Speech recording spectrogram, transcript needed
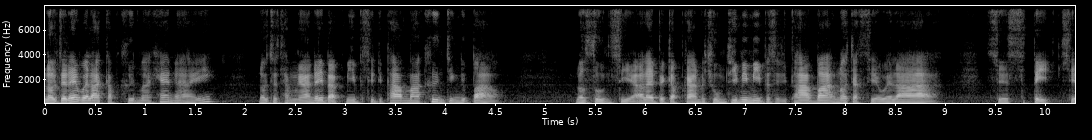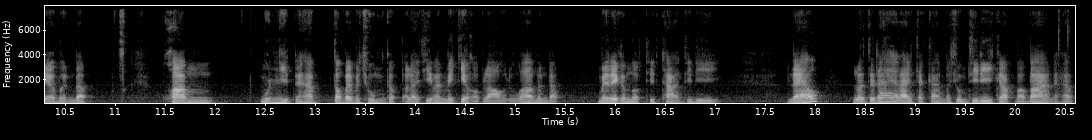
เราจะได้เวลากลับคืนมาแค่ไหน เราจะทำงานได้แบบมีประสิทธิภาพมากขึ้นจริงหรือเปล่า เราสูญเสียอะไรไปกับการประชุมที่ไม่มีประสิทธิภาพบ้าง นอกจากเสียเวลา เสียสติเสียเหมือนแบบ ความหงุดหงิดนะครับ ต้องไปประชุมกับอะไรที่มันไม่เกี่ยวกับเรา หรือว่ามันแบบไม่ได้กำหนดทิศทางที่ดี แล้วเราจะได้อะไรจากการประชุมที่ดีกลับมาบ้างนนะครับ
